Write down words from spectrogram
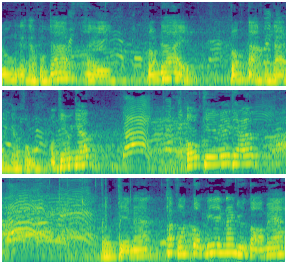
รุ่งนะครับ ผมถ้าใครร้องได้ร้องตามกันได้นะครับผมโอเคไหมครับโอเคไหมครับโอเคนะฮะถ้าฝนตกนี่ยังนั่งอยู่ต่อไหมฮะ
